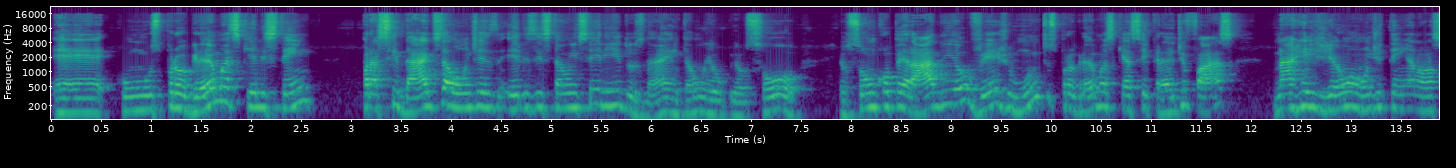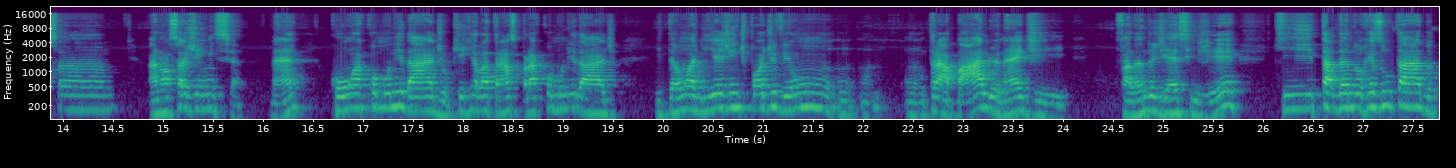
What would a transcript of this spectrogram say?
é, com os programas que eles têm para cidades aonde eles estão inseridos, né? Então eu, eu sou eu sou um cooperado e eu vejo muitos programas que a Sicredi faz na região onde tem a nossa, a nossa agência, né? Com a comunidade, o que ela traz para a comunidade. Então, ali a gente pode ver um, um, um trabalho, né, de falando de SG, que está dando resultado.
